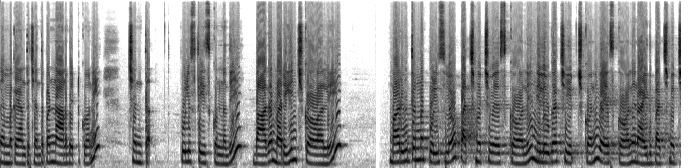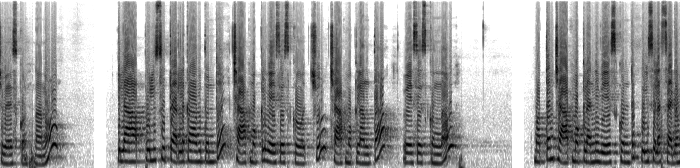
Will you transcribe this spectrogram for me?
నిమ్మకాయ అంత చింతపండు నానబెట్టుకొని చింత పులుసు తీసుకున్నది. బాగా మరిగించుకోవాలి. మరుగుతున్న పులుసులో పచ్చిమిర్చి వేసుకోవాలి. నిలువుగా చీర్చుకొని వేసుకోవాలి. నేను ఐదు పచ్చిమిర్చి వేసుకుంటున్నాను. ఇలా పులుసు తెరలు కాగుతుంటే చేప ముక్కలు వేసేసుకోవచ్చు. చేప ముక్కలు అంతా వేసేసుకుందాం. మొత్తం చేప ముక్కలన్నీ వేసుకుంటే పులుసు ఇలా సగం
